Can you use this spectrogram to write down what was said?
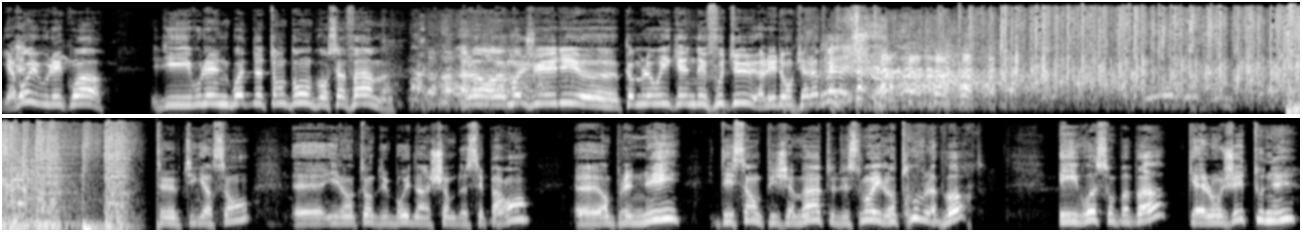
Il dit bon, il voulait quoi? Il dit il voulait une boîte de tampons pour sa femme. Alors, euh, moi, je lui ai dit euh, comme le week-end est foutu, allez donc à la pêche. Le petit garçon, euh, il entend du bruit dans la chambre de ses parents, en pleine nuit, descend en pyjama, tout doucement, il en trouve la porte, et il voit son papa qui est allongé tout nu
